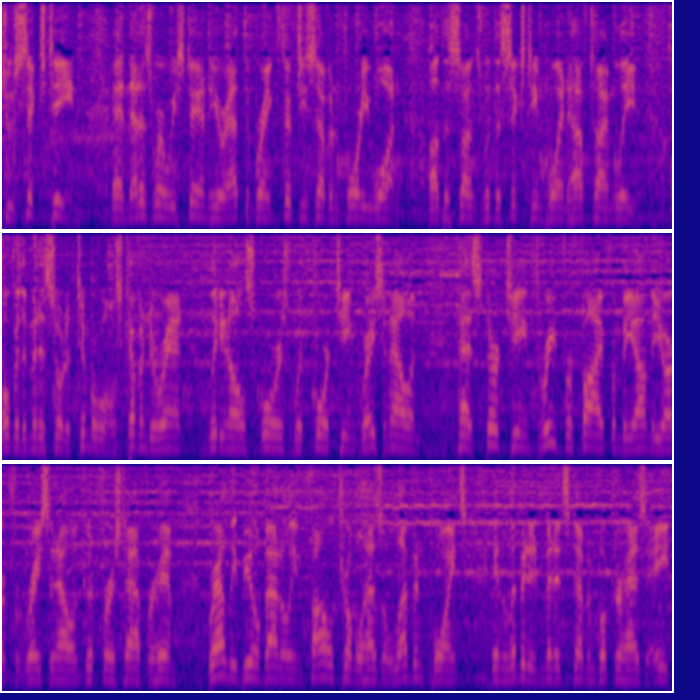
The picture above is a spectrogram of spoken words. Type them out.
to 16. And that is where we stand here at the break, 57-41. Uh, the Suns with the 16-point halftime lead over the Minnesota Timberwolves. Kevin Durant leading all scorers with 14. Grayson Allen has 13, three for five from beyond the arc for Grayson Allen. Good first half for him. Bradley Beal battling foul trouble has 11 points in limited minutes. Devin Booker has eight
